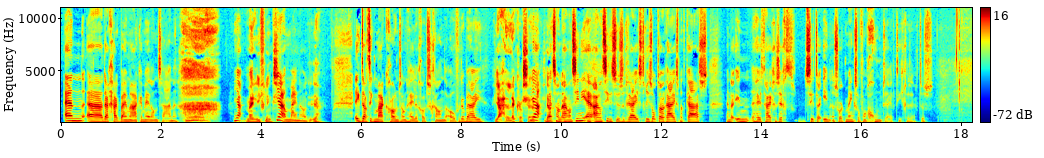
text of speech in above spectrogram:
En eh, daar ga ik bij maken melanzane. Ja, Mijn lievelings. ja, mijn ook. Ja, Ik dacht, ik maak gewoon zo'n hele grote schaal in de oven erbij. ja lekker zeg. Ja, met zo'n arancini. En arancini is dus rijst, risotto rijst met kaas. En daarin heeft hij gezegd, zit erin een soort mengsel van groente, heeft hij gezegd. Dus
